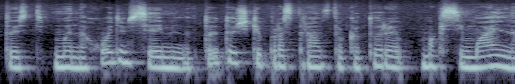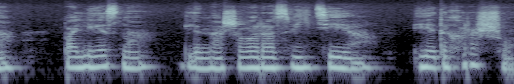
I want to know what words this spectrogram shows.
То есть мы находимся именно в той точке пространства, которая максимально полезна для нашего развития. И это хорошо.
